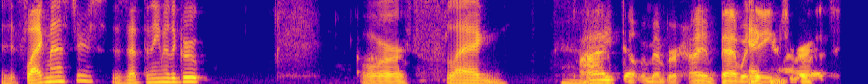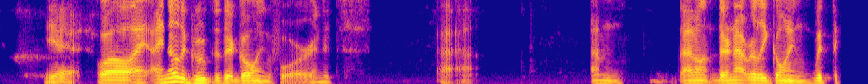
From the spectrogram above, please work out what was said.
Is it Flag Masters? Is that the name of the group? Or Flag? I don't remember. I am bad with I names. can't you know remember. that. Yeah. Well, I, I know the group that they're going for, and it's I, I'm I don't. They're not really going with the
